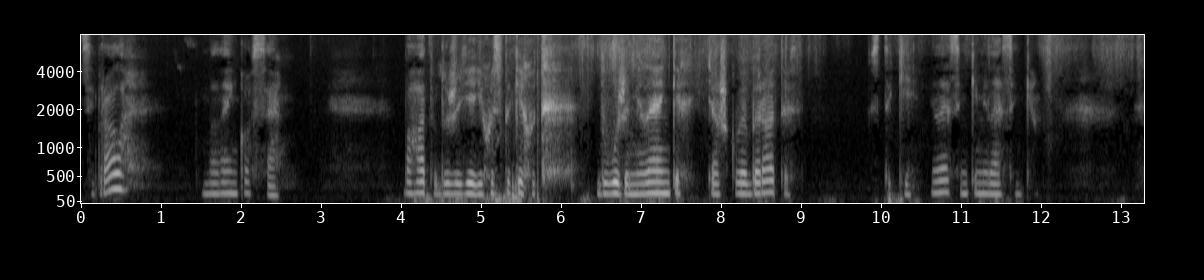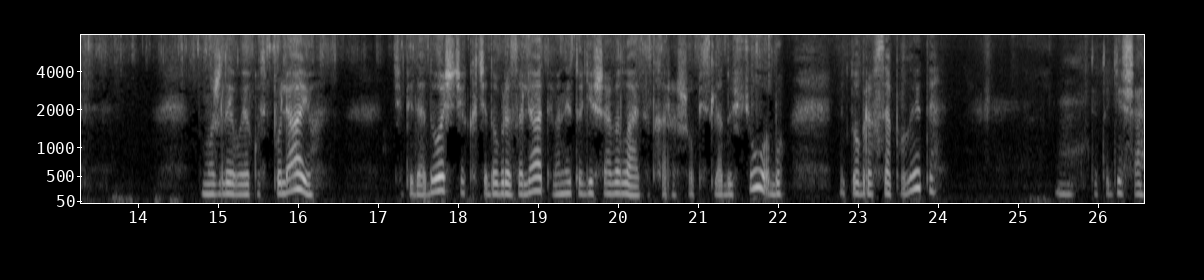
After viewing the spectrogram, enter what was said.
Зібрала маленько все. Багато дуже є їх ось таких от дуже міленьких. Тяжко вибирати. Ось такі мілесенькі-мілесенькі. Можливо, якось поляю, чи піде дощик, чи добре заляти. Вони тоді ще вилазять хорошо після дощу, або як добре все полити, то тоді ще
